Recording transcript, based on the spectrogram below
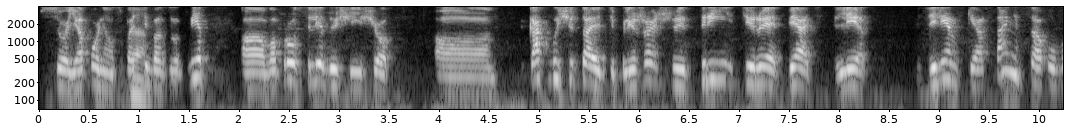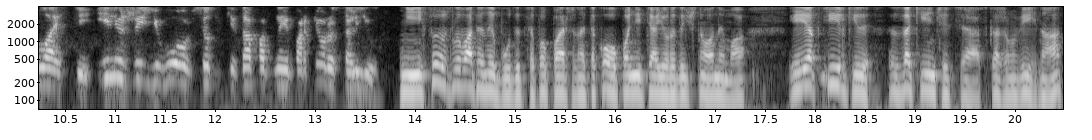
Все, я понял. Спасибо за ответ. А, вопрос следующий еще. А, как вы считаете, ближайшие 3-5 лет Зеленский останется у власти или же его все-таки западные партнеры сольют? Ні, ніхто його зливати не буде. Це по-перше, навіть такого поняття юридичного нема. І як тільки закінчиться, скажімо, війна,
